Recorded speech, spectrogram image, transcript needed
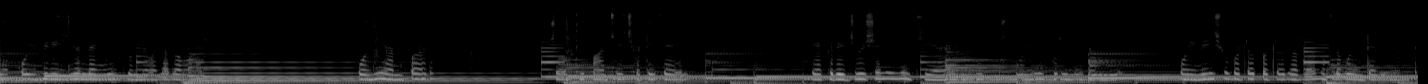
या कोई भी रीजनल लैंग्वेज बोलने वाला गंवार। वही अनपढ़, चौथी, पांचवी, छठी फेल या ग्रेजुएशन ही नहीं किया है उन्होंने स्कूलिंग पूरी नहीं करी है। वो इंग्लिश में पटर पटर कर रहा है मतलब वो intelligent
